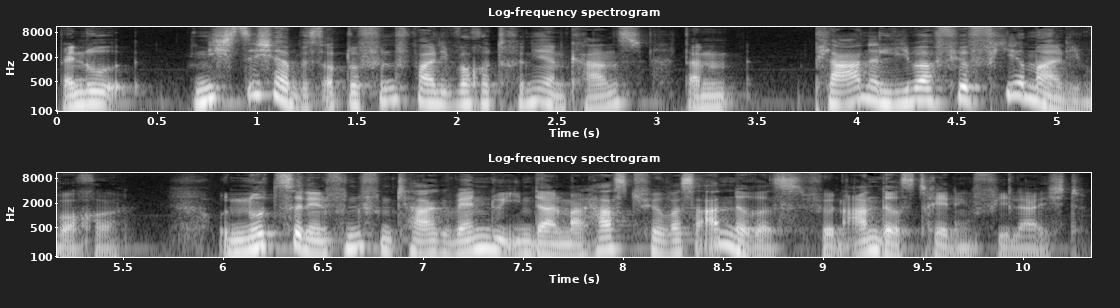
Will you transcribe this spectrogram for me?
Wenn du nicht sicher bist, ob du fünfmal die Woche trainieren kannst, dann plane lieber für viermal die Woche und nutze den fünften Tag, wenn du ihn dann mal hast, für was anderes, für ein anderes Training vielleicht.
